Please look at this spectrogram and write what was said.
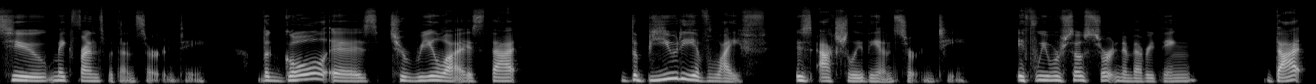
to make friends with uncertainty. The goal is to realize that the beauty of life is actually the uncertainty. If we were so certain of everything, that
